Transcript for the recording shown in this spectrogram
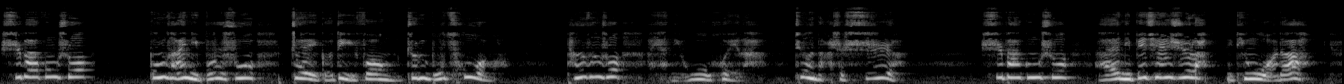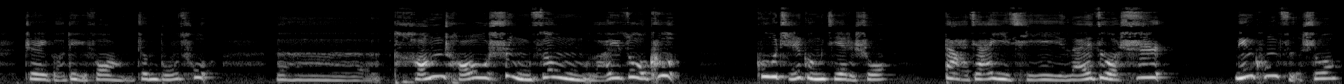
十八公说：“刚才你不是说这个地方真不错吗？”唐僧说：“哎呀，你误会了，这哪是诗啊？”十八公说：“哎，你别谦虚了，你听我的啊。”这个地方真不错，呃，唐朝圣僧来做客。孤直公接着说：“大家一起来作诗。”凌空子说：“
